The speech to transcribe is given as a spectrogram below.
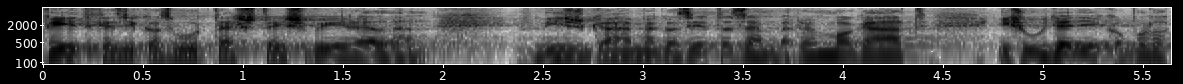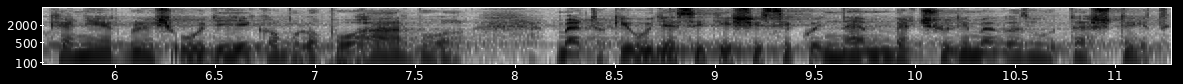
védkezik az Úr teste és vér ellen. Vizsgálj meg azért az ember önmagát, és úgy egyék abból a kenyérből, és úgy egyék abból a pohárból. Mert aki úgy eszik és iszik, hogy nem becsüli meg az Úr testét,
